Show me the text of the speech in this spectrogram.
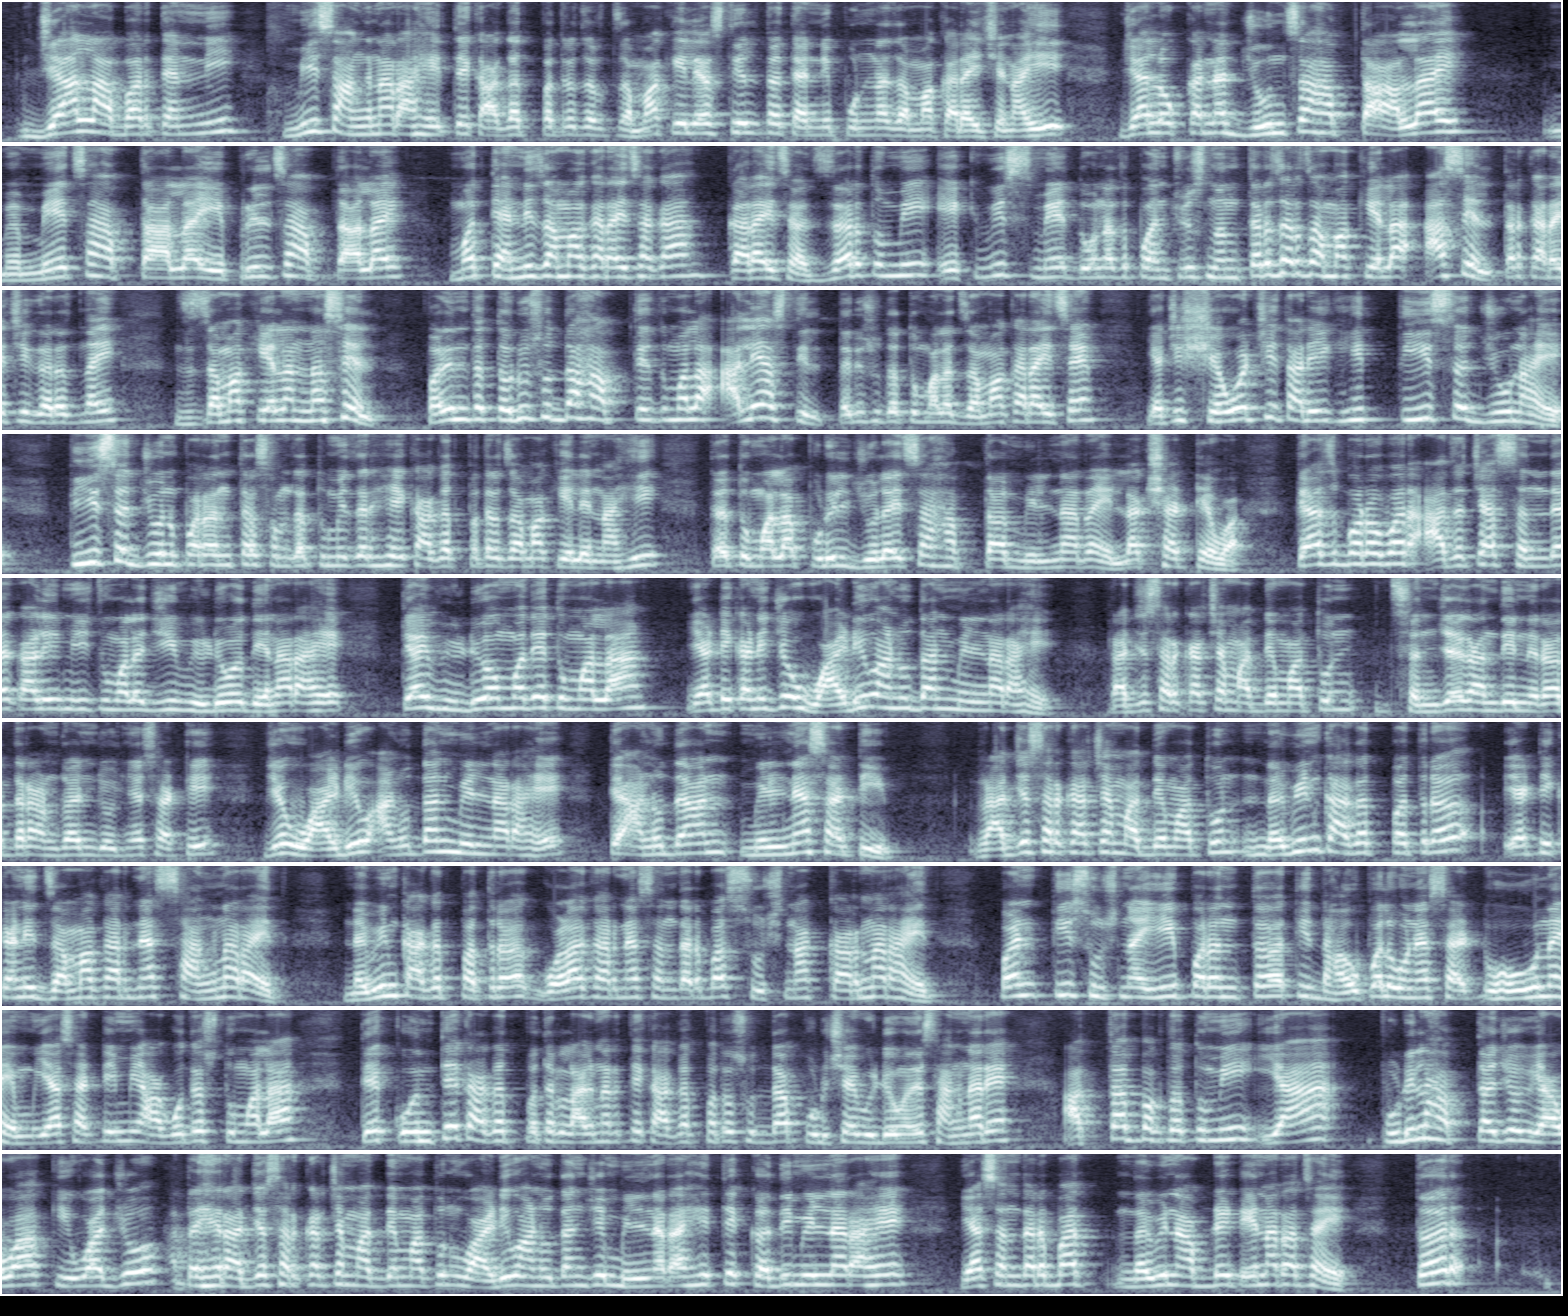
ज्या लाभार्थ्यांनी मी सांगणार आहे ते कागदपत्र जर जमा केले असतील तर त्यांनी पुन्हा जमा करायचे नाही. ज्या लोकांना जूनचा हप्ता आलाय मेचा हप्ता आलाय एप्रिलचा हप्ता आलाय मग त्यांनी जमा करायचा का? करायचा. जर तुम्ही एकवीस मे दोन हजार पंचवीस नंतर जर जमा केला असेल तर करायची गरज नाही. जमा केला नसेल पर्यंत तरीसुद्धा हप्ते तुम्हाला आले असतील तरीसुद्धा तुम्हाला जमा करायचं आहे याची शेवटची तारीख ही तीस जून आहे. तीस जूनपर्यंत समजा तुम्ही जर हे कागदपत्र जमा केले नाही तर तुम्हाला पुढील जुलैचा हप्ता मिळणार नाही. लक्षात ठेवा. त्याचबरोबर आजच्या संध्याकाळी मी तुम्हाला जी व्हिडिओ देणार आहे त्या व्हिडिओमध्ये तुम्हाला या ठिकाणी जे वाढीव अनुदान मिळणार आहे राज्य सरकारच्या माध्यमातून संजय गांधी निराधार अनुदान योजनेसाठी जे वाढीव अनुदान मिळणार आहे ते अनुदान मिळण्यासाठी राज्य सरकारच्या माध्यमातून नवीन कागदपत्र या ठिकाणी जमा करण्यास सांगणार आहेत. नवीन कागदपत्र गोळा करण्यासंदर्भात सूचना करणार आहेत. पण ती सूचना येईपर्यंत ती धावपल होण्यासाठी होऊ नये. यासाठी मी अगोदरच तुम्हाला ते कोणते कागदपत्र लागणार ते कागदपत्रसुद्धा पुढच्या व्हिडिओमध्ये सांगणार आहे. आत्ता फक्त तुम्ही या पुढील हप्ता जो यावा किंवा जो आता हे राज्य सरकारच्या माध्यमातून वाढीव अनुदान जे मिळणार आहे ते कधी मिळणार आहे? या संदर्भात नवीन अपडेट येणारच आहे. तर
